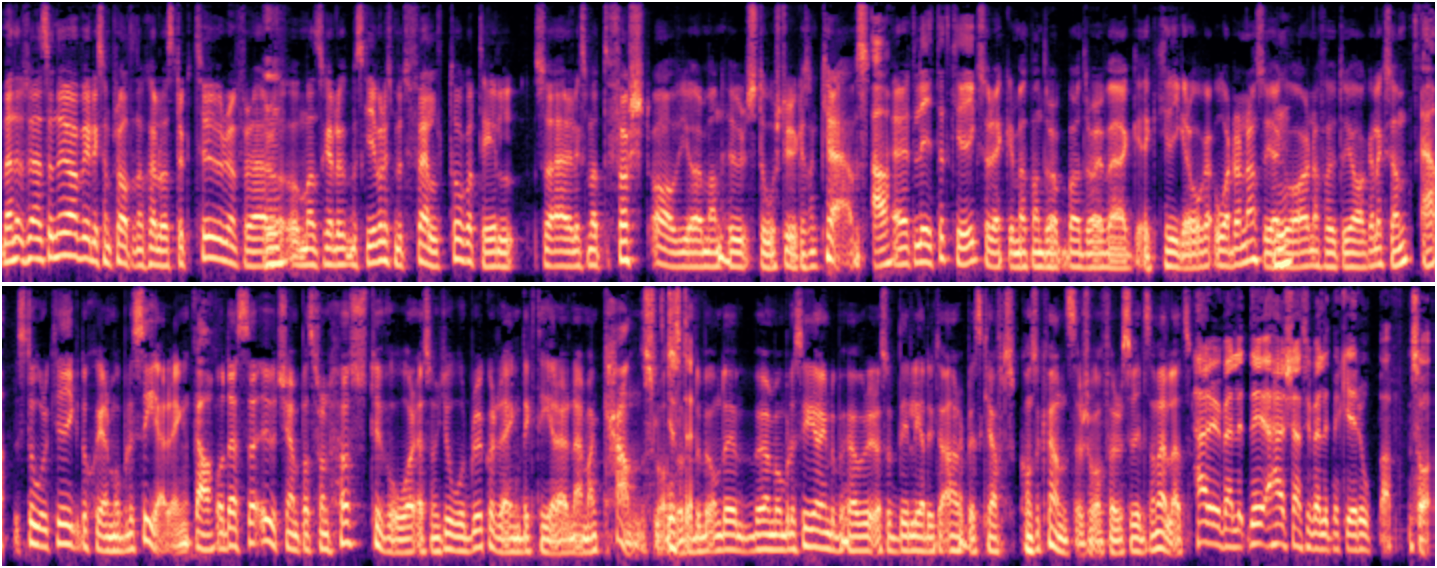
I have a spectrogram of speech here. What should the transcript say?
Men så, alltså, nu har vi liksom pratat om själva strukturen för det här. Mm. Och om man ska beskriva det som ett fälttåg och till så är det liksom att först avgör man hur stor styrka som krävs. Ja. Är det ett litet krig så räcker det med att man drar, bara drar iväg krigarordrarna så jaguarerna får ut och jaga. Liksom. Mm. Ja. Storkrig, då sker mobilisering. Ja. Och dessa utkämpas från höst till vår eftersom jordbruk och regn dikterar när man kan slåss. Alltså, om det behöver mobilisering, då behöver, alltså, det leder till arbetskraftskonsekvenser så, för civilsamhället. här, är det väldigt, det här känns ju väldigt mycket Europa. Så,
